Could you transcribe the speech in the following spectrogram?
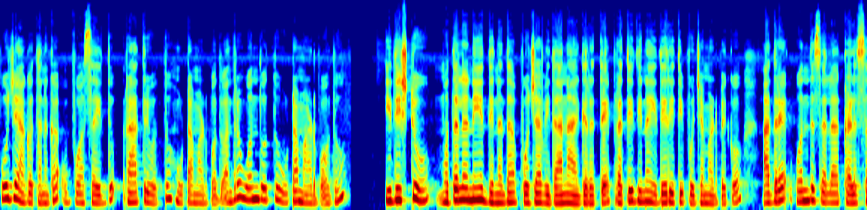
ಪೂಜೆ ಆಗೋ ತನಕ ಉಪವಾಸ ಇದ್ದು ರಾತ್ರಿ ಹೊತ್ತು ಊಟ ಮಾಡ್ಬೋದು. ಅಂದರೆ ಒಂದು ಹೊತ್ತು ಊಟ ಮಾಡ್ಬೋದು. ಇದಿಷ್ಟು ಮೊದಲನೇ ದಿನದ ಪೂಜಾ ವಿಧಾನ ಆಗಿರುತ್ತೆ. ಪ್ರತಿದಿನ ಇದೇ ರೀತಿ ಪೂಜೆ ಮಾಡಬೇಕು. ಆದರೆ ಒಂದು ಸಲ ಕಳಸ,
